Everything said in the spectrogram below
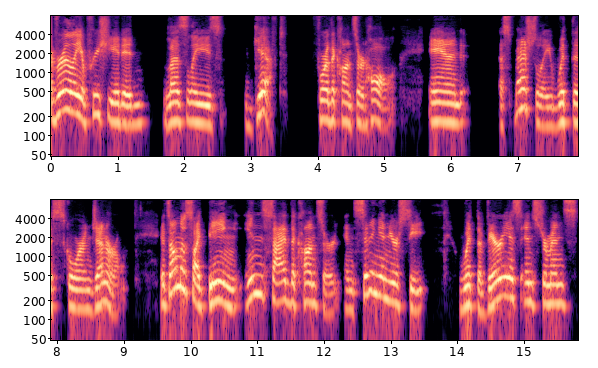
I've really appreciated Lesley's gift for the concert hall, and especially with this score in general. It's almost like being inside the concert and sitting in your seat with the various instruments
